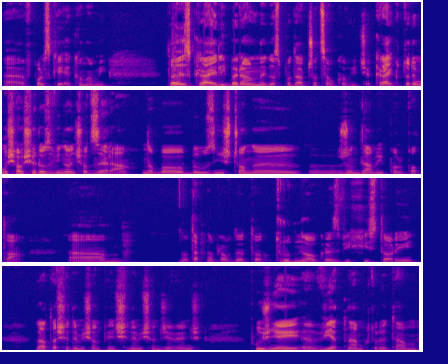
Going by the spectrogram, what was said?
e, w polskiej ekonomii. To jest kraj liberalny gospodarczo całkowicie. Kraj, który musiał się rozwinąć od zera, no bo był zniszczony rządami Pol Pota. Um, no tak naprawdę to trudny okres w ich historii, lata 75-79. Później e, Wietnam, który tam e,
